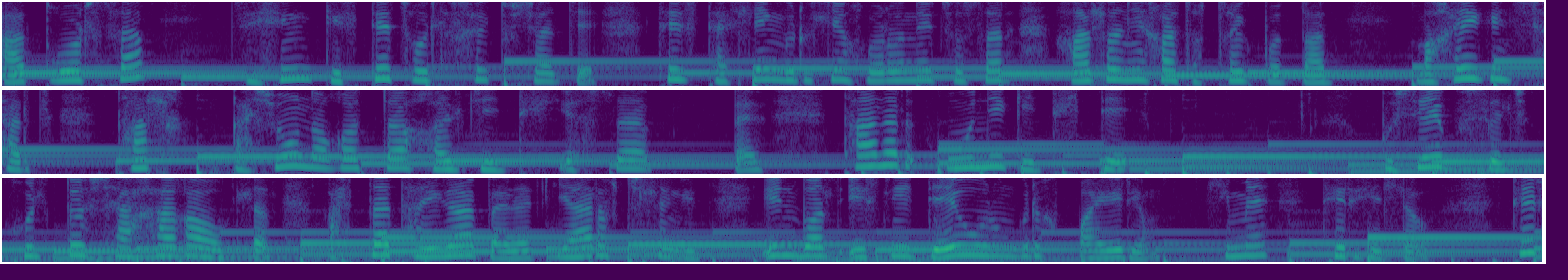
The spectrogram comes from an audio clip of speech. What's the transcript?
адгуурсаа зэхэн гэртээ цугларахыг тушаажээ. Тэд тахилын өргөлийн хурганы цусаар хаалганыхаа тутахыг будаад махыг нь шарж талах гашуун ногоотой хольж идэх ёстой байв. Та нар үүнийг идэхдээ бүсээ бүсэлж хөлдөө шахаагаа углаад гартаа таяга бариад яарвчлан эд энэ бол эсний дээв өрөнгөрөх баяр юм хэмээн тэр хэлв. Тэр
